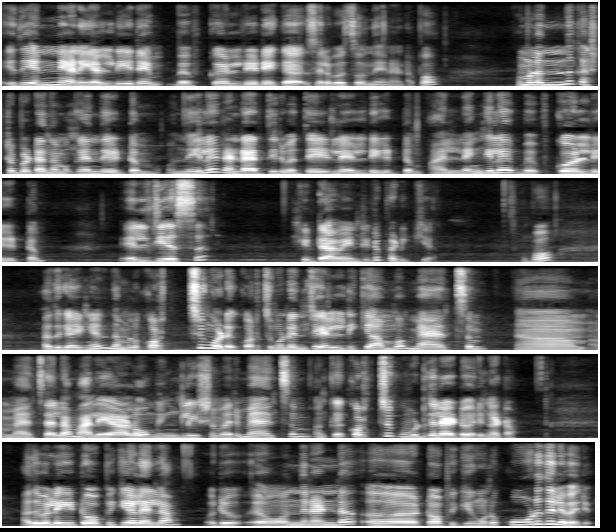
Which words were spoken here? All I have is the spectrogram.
ഇത് തന്നെയാണ്. എൽ ഡിയുടെയും ബെബ്കോ എൽ ഡിയുടെയൊക്കെ സിലബസ് ഒന്ന് തന്നെയാണ് അപ്പോൾ നമ്മളൊന്ന് കഷ്ടപ്പെട്ടാൽ നമുക്ക് എന്ത് കിട്ടും? ഒന്നിൽ രണ്ടായിരത്തി ഇരുപത്തേഴിൽ എൽ ഡി കിട്ടും. അല്ലെങ്കിൽ ബെബ്കോ എൽ ഡി കിട്ടും. എൽ ജി എസ് കിട്ടാൻ വേണ്ടിയിട്ട് പഠിക്കുക. അപ്പോൾ അത് കഴിഞ്ഞ് നമ്മൾ കുറച്ചും കൂടെ കുറച്ചും കൂടെ എന്ന് വെച്ചാൽ എൽ ഡിക്ക് ആകുമ്പോൾ മാത്സും മാത്സ് അല്ല മലയാളവും ഇംഗ്ലീഷും വരും. മാത്സും ഒക്കെ കുറച്ച് കൂടുതലായിട്ട് വരും കേട്ടോ. അതുപോലെ ഈ ടോപ്പിക്കുകളെല്ലാം ഒരു ഒന്ന് രണ്ട് ടോപ്പിക്കും കൂടെ കൂടുതൽ വരും.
